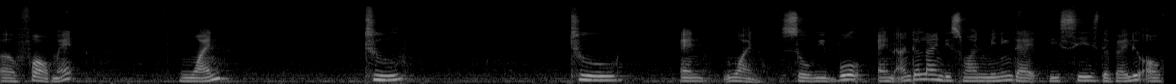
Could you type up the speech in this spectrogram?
uh, format 1 2 2 and 1 so we bold and underline this one meaning that this is the value of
